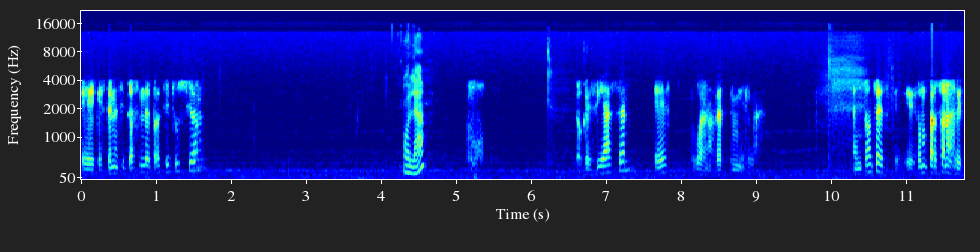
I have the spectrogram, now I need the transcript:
eh, que estén en situación de prostitución. Hola. Lo que sí hacen es, bueno, reprimirlas. Entonces, eh, son personas que,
